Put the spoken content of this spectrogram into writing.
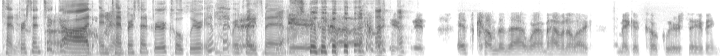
10% to Uh, God, and Yeah. 10% for your cochlear implant replacement. Yeah. Exactly. it's, it's come to that where I'm having to like make a cochlear savings.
